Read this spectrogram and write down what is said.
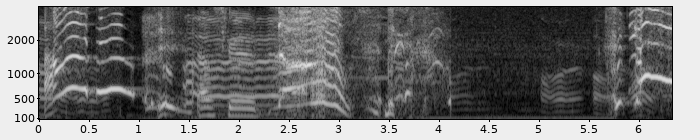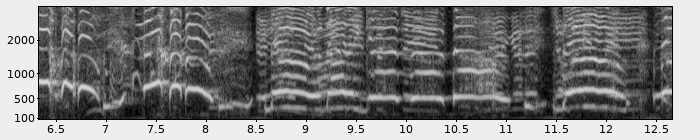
Ah, no! I'm screwed. No! no! No! No! Not again, bro! No! No! No!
